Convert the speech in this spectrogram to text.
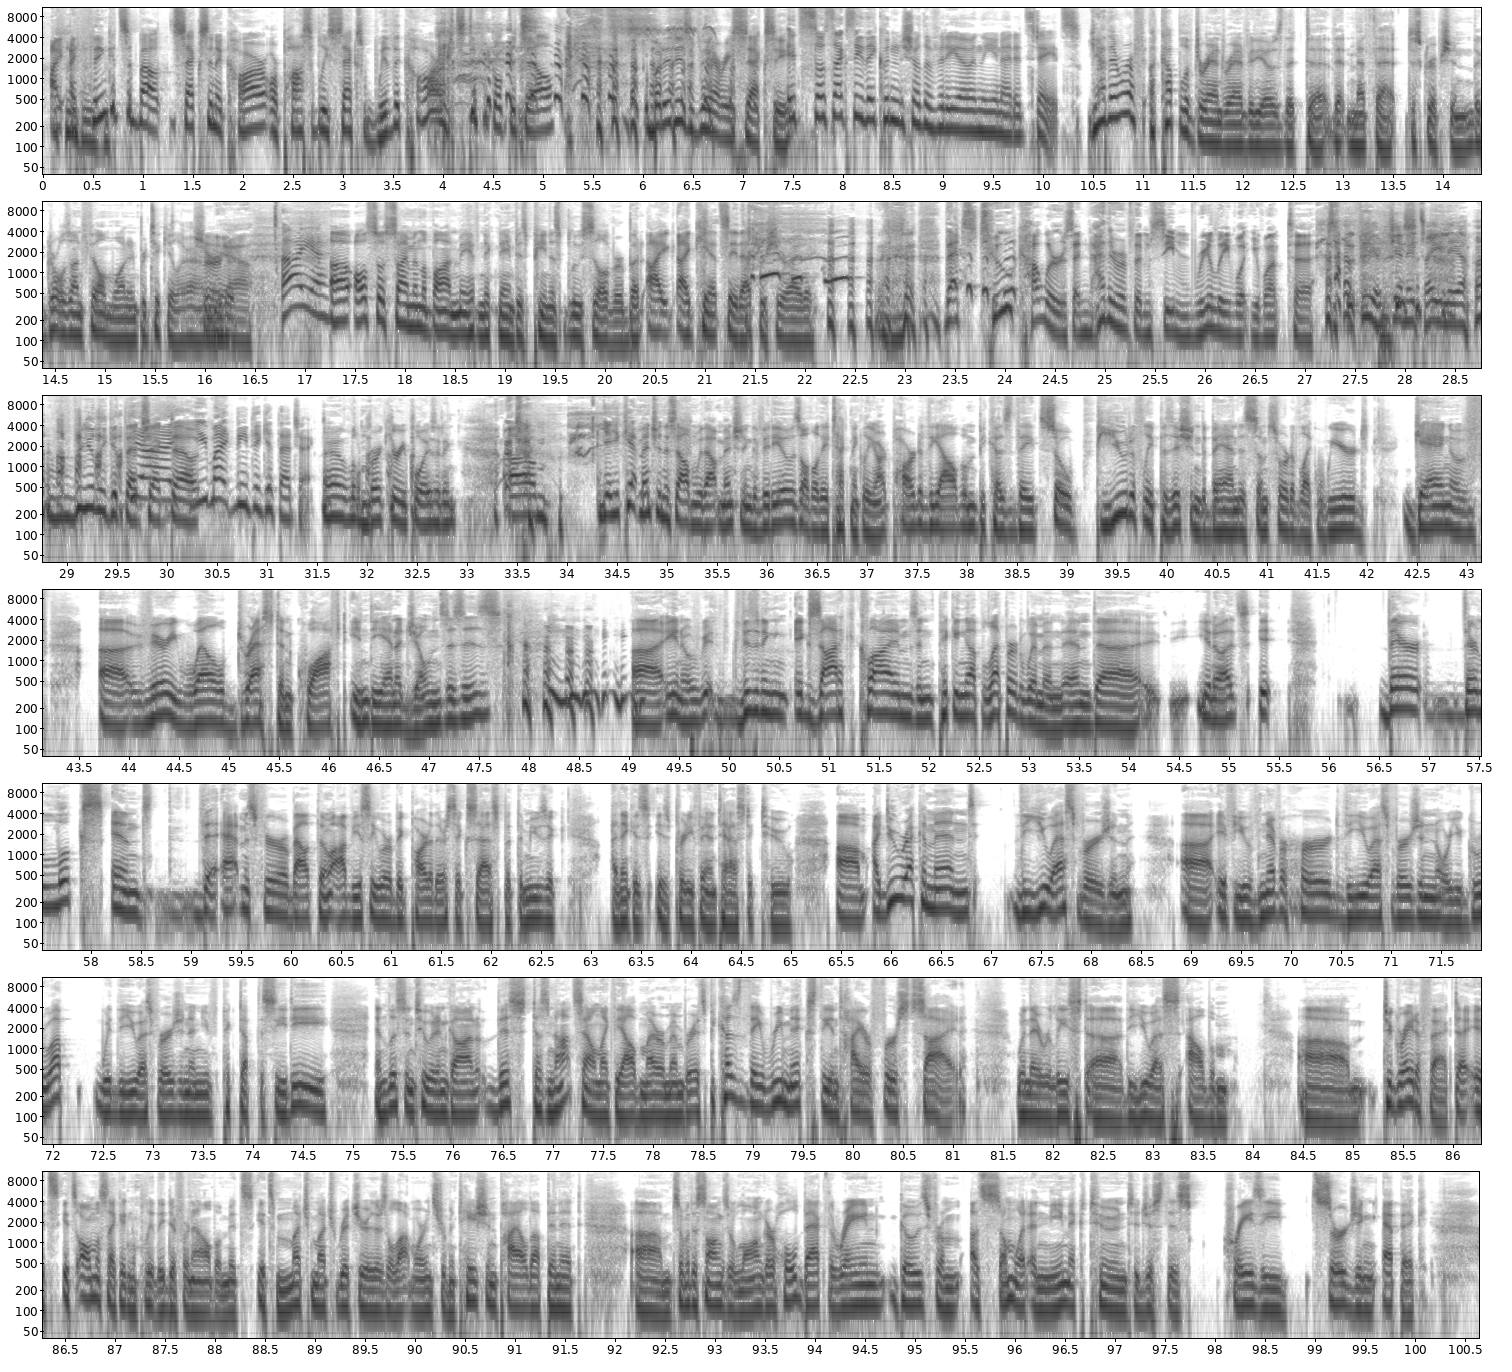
I, I think it's about sex in a car or possibly sex with a car. It's difficult to tell, but it is very sexy. It's so sexy they couldn't show the video in the United States. Yeah, there were a, f- a couple of Duran Duran videos that uh, that met that description. The Girls on Film one in particular. I Sure. remember. Yeah. Oh yeah. Uh, also, Simon LeBon may have nicknamed his penis blue silver, but I, I can't say that for sure either. That's two colors, and neither of them seem really what you want to. For your genitalia. really get that yeah, checked out. You might need to get that checked. Uh, a little mercury poisoning. Um, yeah, you can't mention this album without mentioning the videos, although they technically aren't part of the album because they so beautifully positioned the band as some sort of like weird gang of uh, very well dressed and coiffed Indiana Joneses. uh, you know, visiting exotic climes and picking up leopard women, and uh, you know, it's it their their looks and the atmosphere about them obviously were a big part of their success, but the music I think is is pretty fantastic too. Um, I do recommend the U.S. version. Uh, if you've never heard the U.S. version or you grew up with the U.S. version and you've picked up the CD and listened to it and gone, this does not sound like the album I remember. It's because they remixed the entire first side when they released uh, the U.S. album um, to great effect. Uh, it's it's almost like a completely different album. It's it's much much richer. There's a lot more instrumentation piled up in it. Um, some of the songs are longer. Hold back the rain goes from a somewhat anemic tune to just this crazy surging epic.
